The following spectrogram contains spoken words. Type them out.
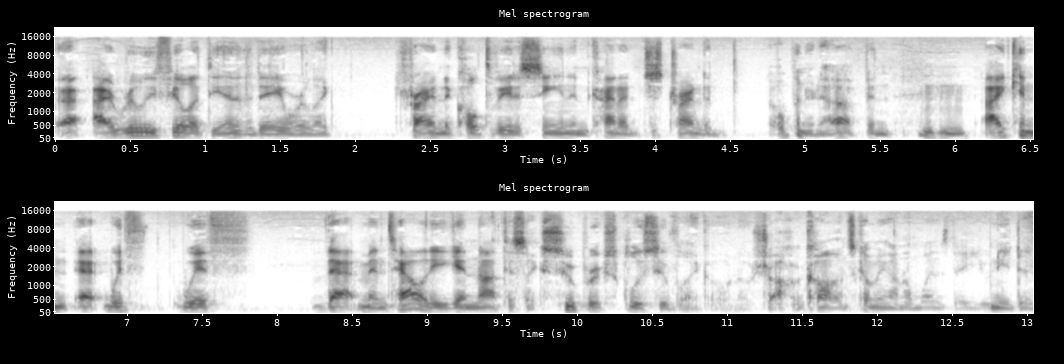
I, I really feel at the end of the day, we're like trying to cultivate a scene and kind of just trying to open it up, and I can at, with with that mentality again, not this like super exclusive, like oh no, Chaka Khan's coming on on Wednesday. You need to,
